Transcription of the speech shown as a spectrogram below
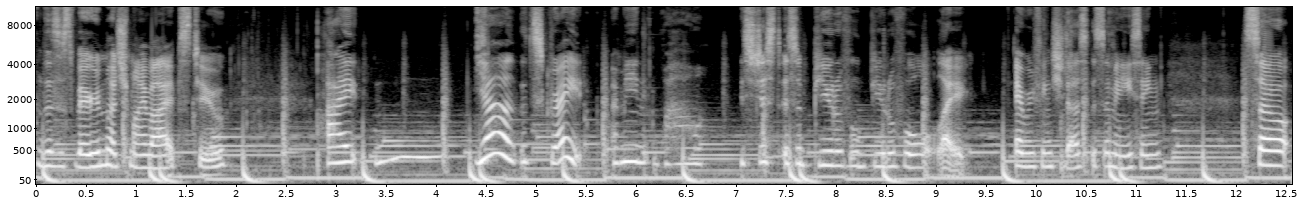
This is very much my vibes too. I, mm, yeah, it's great. I mean, wow. It's just, it's a beautiful, beautiful, like, everything she does is amazing. So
